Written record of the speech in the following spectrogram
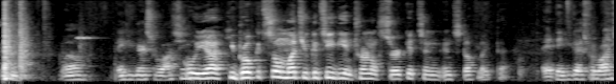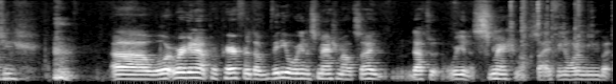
Thank you guys for watching. Oh yeah, he broke it so much you can see the internal circuits and, and stuff like that. Hey, thank you guys for watching. Uh, we're, we're gonna prepare for the video. We're gonna smash him outside. That's what we're gonna smash him outside, if you know what I mean. But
